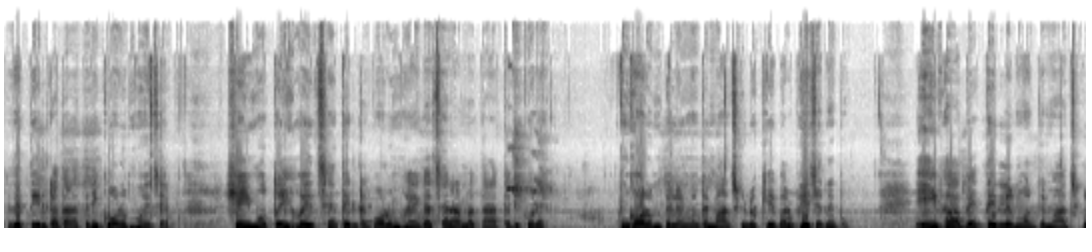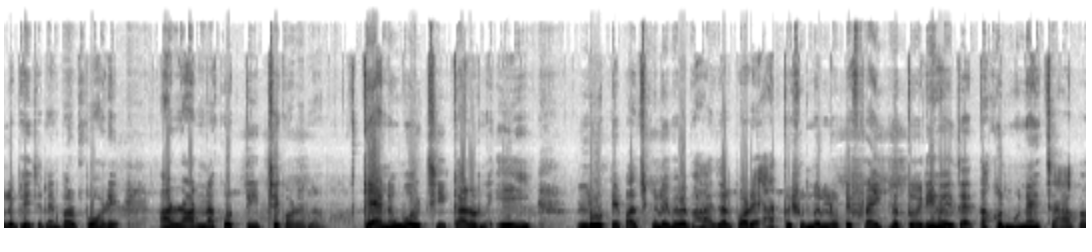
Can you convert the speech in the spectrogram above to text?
যাতে তেলটা তাড়াতাড়ি গরম হয়ে যায়। সেই মতোই হয়েছে, তেলটা গরম হয়ে গেছে আর আমরা তাড়াতাড়ি করে গরম তেলের মধ্যে মাছগুলোকে এবার ভেজে নেব। এইভাবে তেলের মধ্যে মাছগুলো ভেজে নেবার পরে আর রান্না করতে ইচ্ছে করে না। কেন বলছি? কারণ এই লোটে মাছগুলো এভাবে ভাজার পরে এত সুন্দর লোটে ফ্রাইগুলো তৈরি হয়ে যায়, তখন মনে হয় চা বা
